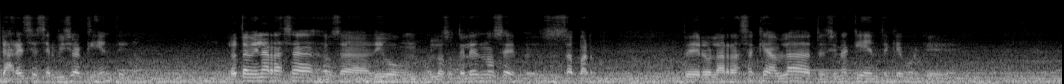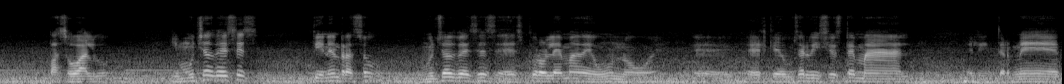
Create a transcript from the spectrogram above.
dar ese servicio al cliente, ¿no? Yo también la raza, o sea, digo, los hoteles no sé, pues eso es aparte. Pero la raza que habla atención al cliente que porque pasó algo. Y muchas veces tienen razón. Muchas veces es problema de uno. Eh, el que un servicio esté mal, el internet,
